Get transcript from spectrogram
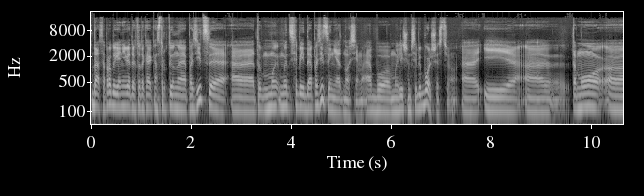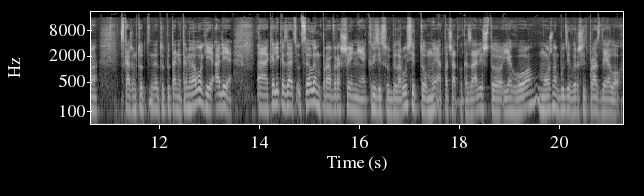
Да сапраўду я не ведаю кто такая конструктыўная позиция то мы, мы себе до оппозиции не относим або мы лічым себе большасцю. И таму скажем тут тут пытанне тэрміналогіі але калі казаць у цэлым пра вырашэнне крызісу беларусі то мы ад пачатку казалі что яго можна будзе вырашыць праз дыялог.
